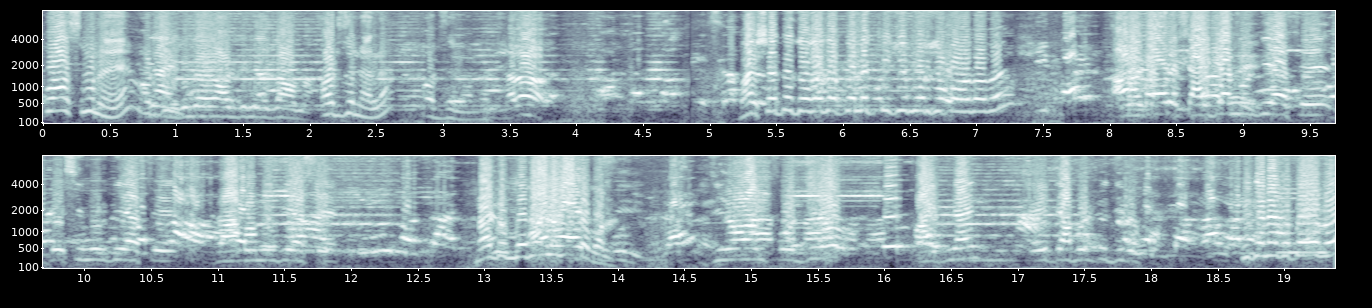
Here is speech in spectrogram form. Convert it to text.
ক্রস মনে হয় এগুলো অরিজিনাল ব্রাহ্মা। অরিজিনাল অরিজিনাল ভাইয়ের সাথে যোগাযোগ করলে কি কি মুরগি পাওয়া যাবে? আমার কাছে টাইগার মুরগি আছে দেশি মুরগি আছে রামা মুরগি আছে। ভাই একটু মোবাইল নাম্বারটা বল zero one four zero five nine eight double two zero ঠিকানা কোথায় হবে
